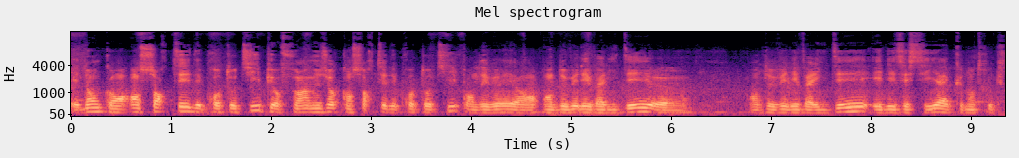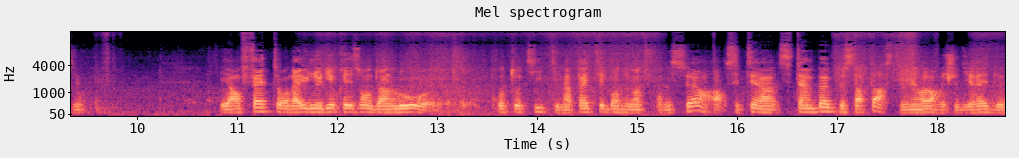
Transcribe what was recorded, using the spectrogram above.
Et donc, on, sortait des prototypes, et au fur et à mesure qu'on sortait des prototypes, on devait, les valider, euh, on devait les valider et les essayer avec notre client. Et en fait, on a eu une livraison d'un lot euh, prototype qui n'a pas été bon de notre fournisseur. Alors, c'était un, bug de sa part, c'était une erreur, je dirais, de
